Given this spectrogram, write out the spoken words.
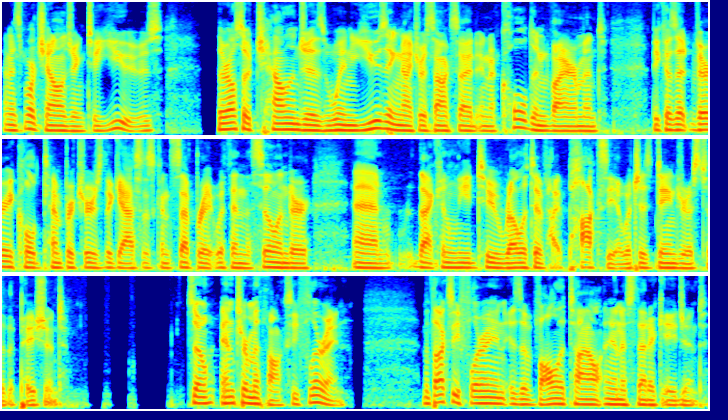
and it's more challenging to use. There are also challenges when using nitrous oxide in a cold environment because at very cold temperatures, the gases can separate within the cylinder, and that can lead to relative hypoxia, which is dangerous to the patient. So, enter methoxyflurane. Methoxyflurane is a volatile anesthetic agent,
